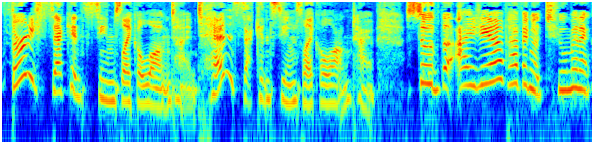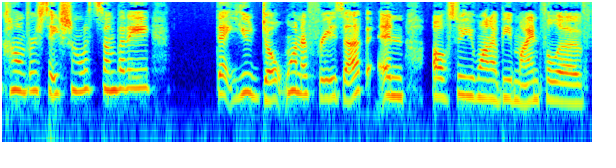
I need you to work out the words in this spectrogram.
30 seconds seems like a long time. 10 seconds seems like a long time. So the idea of having a two minute conversation with somebody that you don't want to freeze up and also you want to be mindful of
